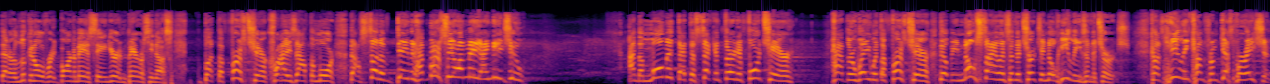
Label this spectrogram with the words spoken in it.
that are looking over at Bartimaeus saying, You're embarrassing us. But the first chair cries out the more, Thou son of David, have mercy on me. I need you. And the moment that the second, third, and fourth chair have their way with the first chair, there'll be no silence in the church and no healings in the church. Because healing comes from desperation.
